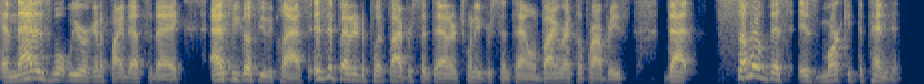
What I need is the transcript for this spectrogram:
And that is what we were going to find out today as we go through the class. Is it better to put 5% down or 20% down when buying rental properties? That some of this is market dependent.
